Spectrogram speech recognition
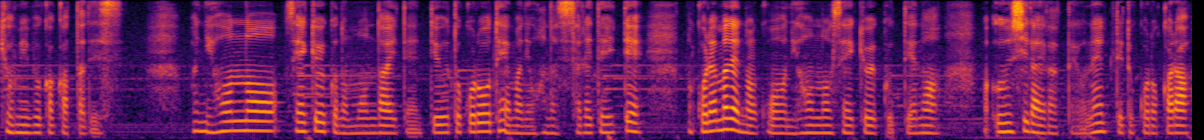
興味深かったです。日本の性教育の問題点っていうところをテーマにお話しされていてこれまでのこう日本の性教育っていうのは運次第だったよねってところから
